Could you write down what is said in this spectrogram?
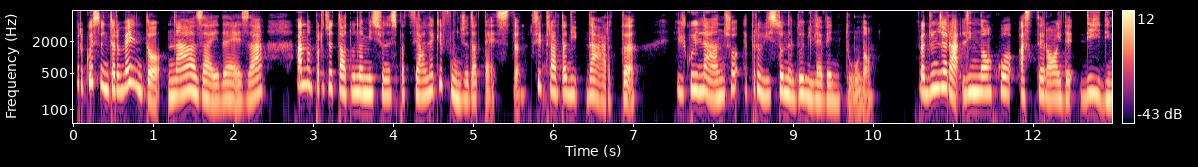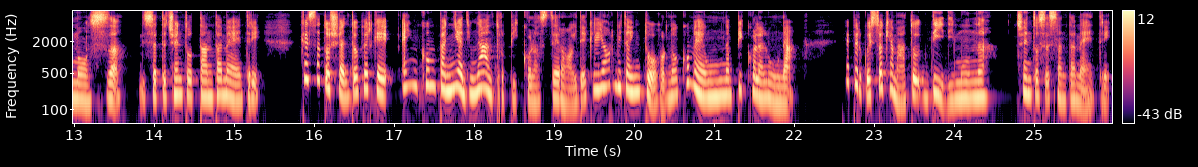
Per questo intervento NASA ed ESA hanno progettato una missione spaziale che funge da test. Si tratta di DART, il cui lancio è previsto nel 2021. Raggiungerà l'innocuo asteroide Didymos di 780 metri che è stato scelto perché è in compagnia di un altro piccolo asteroide che gli orbita intorno come una piccola luna. È per questo chiamato Didymoon, 160 metri.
